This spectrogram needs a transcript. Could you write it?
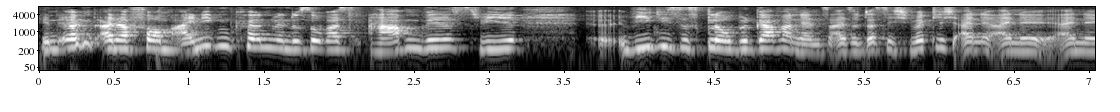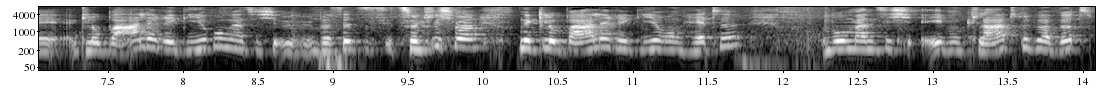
in irgendeiner Form einigen können, wenn du sowas haben willst wie, äh, wie dieses Global Governance. Also, dass ich wirklich eine, eine, eine globale Regierung, also ich übersetze es jetzt wirklich mal, eine globale Regierung hätte, wo man sich eben klar drüber wird,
